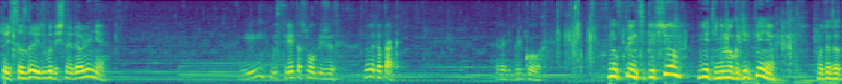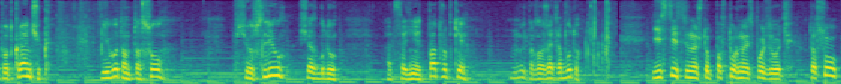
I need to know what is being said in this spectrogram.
То есть создаю избыточное давление. И быстрее тосол бежит. Ну это так. Ради прикола. Ну, в принципе, все. Видите, немного терпения. Вот этот вот кранчик. И вот он тосол. Все слил. Сейчас буду отсоединять патрубки. Ну и продолжать работу. Естественно, чтобы повторно использовать тосол,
